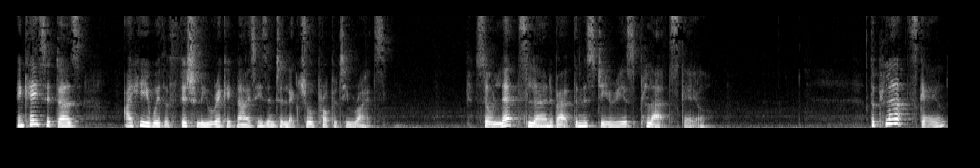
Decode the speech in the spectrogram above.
In case it does, I herewith officially recognize his intellectual property rights. So let's learn about the mysterious plait scale. The plait scale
